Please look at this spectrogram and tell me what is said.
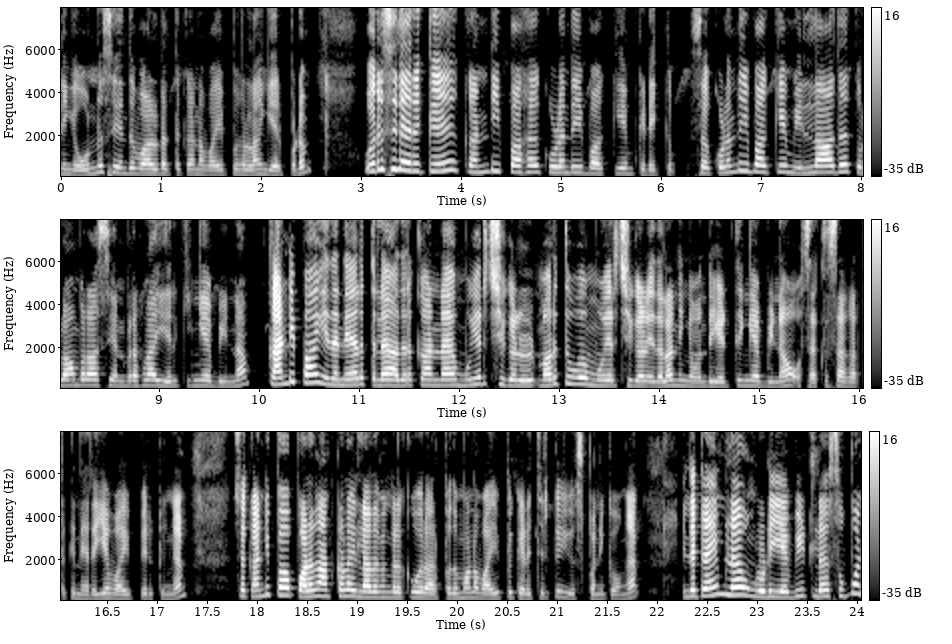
நீங்கள் ஒன்று சேர்ந்து வாழ்கிறதுக்கான வாய்ப்புகள்லாம் ஏற்படும். ஒரு சிலருக்கு கண்டிப்பாக குழந்தை பாக்கியம் கிடைக்கும். ஸோ குழந்தை பாக்கியம் இல்லாத துலாம்பராசி அன்பர்களாக இருக்கீங்க அப்படின்னா கண்டிப்பாக இந்த நேரத்தில் அதற்கான முயற்சிகள் மருத்துவ முயற்சிகள் இதெல்லாம் நீங்கள் வந்து எடுத்தீங்க அப்படின்னா சக்ஸஸ் ஆகிறதுக்கு நிறைய வாய்ப்பு இருக்குங்க. ஸோ கண்டிப்பாக பல நாட்களாக இல்லாதவங்களுக்கு ஒரு அற்புதமான வாய்ப்பு கிடைச்சிருக்கு. யூஸ் பண்ணிக்கோங்க. இந்த டைமில் உங்களுடைய வீட்டில் சுப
